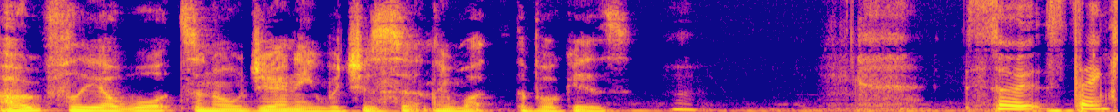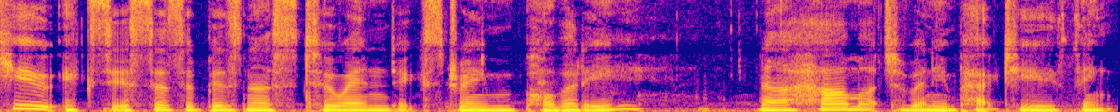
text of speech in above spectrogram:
hopefully a warts and all journey, which is certainly what the book is. Hmm. So, Thank You exists as a business to end extreme poverty. Now, how much of an impact do you think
